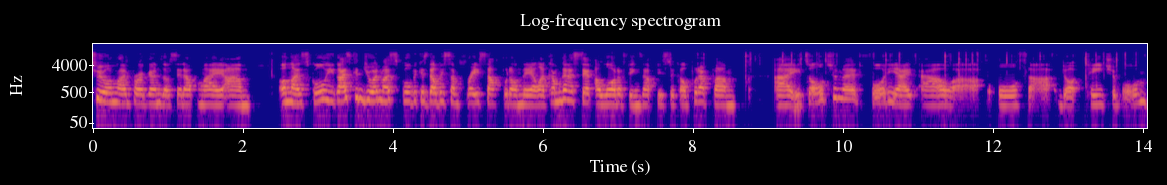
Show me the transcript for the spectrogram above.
two online programs. I've set up my um, online school. You guys can join my school because there'll be some free stuff put on there. Like I'm going to set a lot of things up this week. I'll put up um, uh, it's ultimate 48 hour author dot teachable.com.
